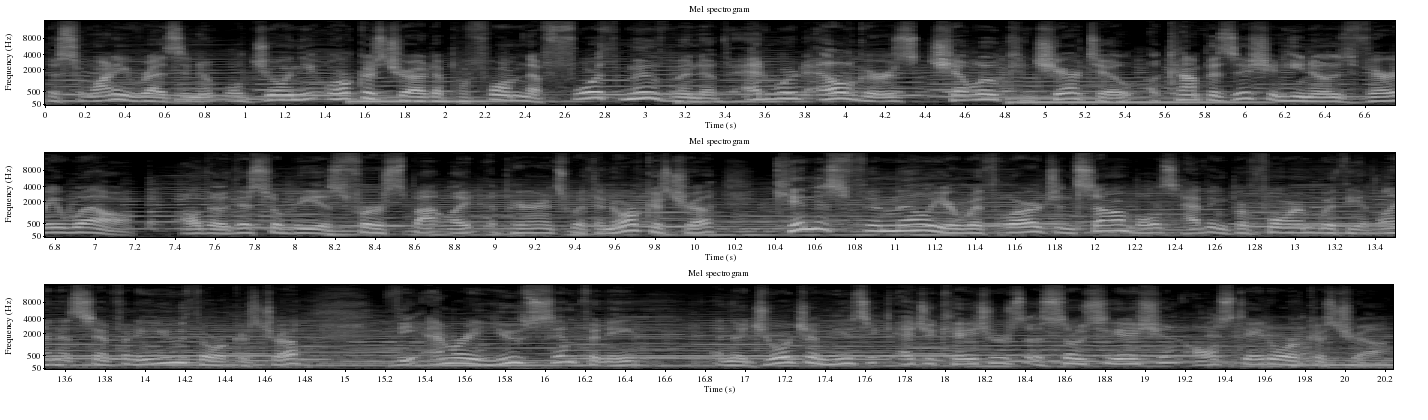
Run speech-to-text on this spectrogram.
The Suwanee resident will join the orchestra to perform the fourth movement of Edward Elgar's Cello Concerto, a composition he knows very well. Although this will be his first spotlight appearance with an orchestra, Kim is familiar with large ensembles, having performed with the Atlanta Symphony Youth Orchestra, the Emory Youth Symphony, and the Georgia Music Educators Association All State Orchestra.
